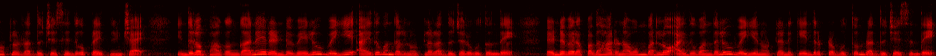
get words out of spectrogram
నోట్లు రద్దు చేసేందుకు ప్రయత్నించాయి. ఇందులో భాగంగానే రెండు వేలు వెయ్యి ఐదు వందల నోట్ల రద్దు జరుగుతుంది. రెండు వేల పదహారు నవంబర్లో ఐదు వందలు వెయ్యి నోట్లను కేంద్ర ప్రభుత్వం రద్దు చేసింది.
